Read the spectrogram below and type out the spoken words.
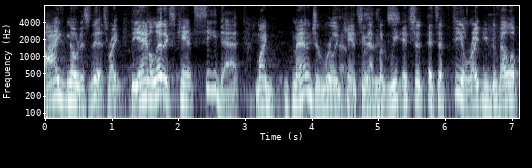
I noticed this, right? The analytics can't see that. My manager really can't see that, but we it's a it's a feel, right? You develop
